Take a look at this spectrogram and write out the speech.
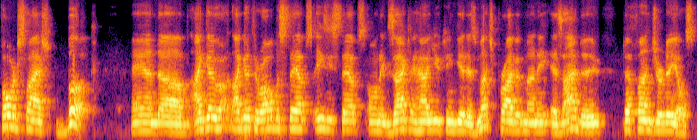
forward slash book. And uh, I go I go through all the steps, easy steps on exactly how you can get as much private money as I do to fund your deals.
